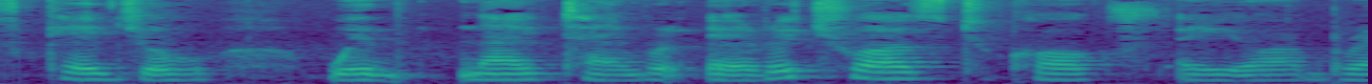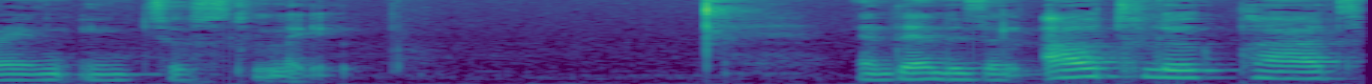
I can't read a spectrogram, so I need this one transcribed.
schedule with nighttime uh, rituals to coax your brain into sleep. And then there's an outlook part.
